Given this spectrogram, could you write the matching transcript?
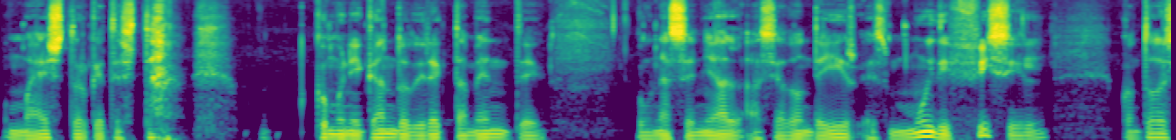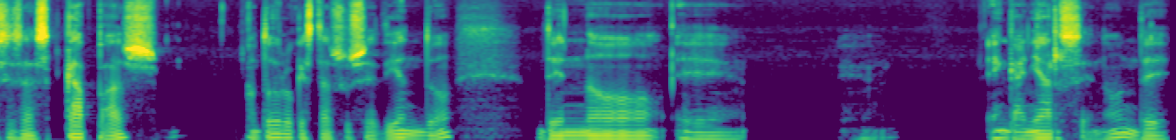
un maestro que te está comunicando directamente una señal hacia dónde ir, es muy difícil con todas esas capas, con todo lo que está sucediendo, de no eh, engañarse, ¿no? De,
